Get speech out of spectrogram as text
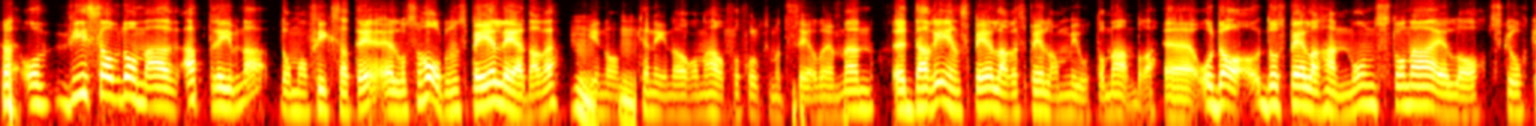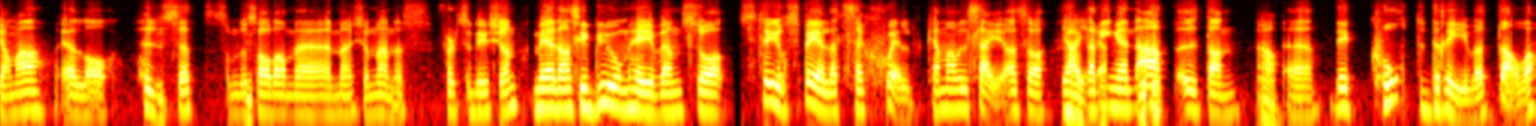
Och vissa av dem är appdrivna, de har fixat det. Eller så har du en spelledare Mm, inom mm. kaninöron här för folk som inte ser det. Men eh, där är en spelare spelar mot de andra. Eh, och då, då spelar han monsterna eller skurkarna eller huset som du sa där med Mansion Madness First Edition. Medan i Gloomhaven så styr spelet sig själv kan man väl säga. Alltså, Ja, där är ja. ingen app utan Ja. eh, det är kortdrivet där va?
